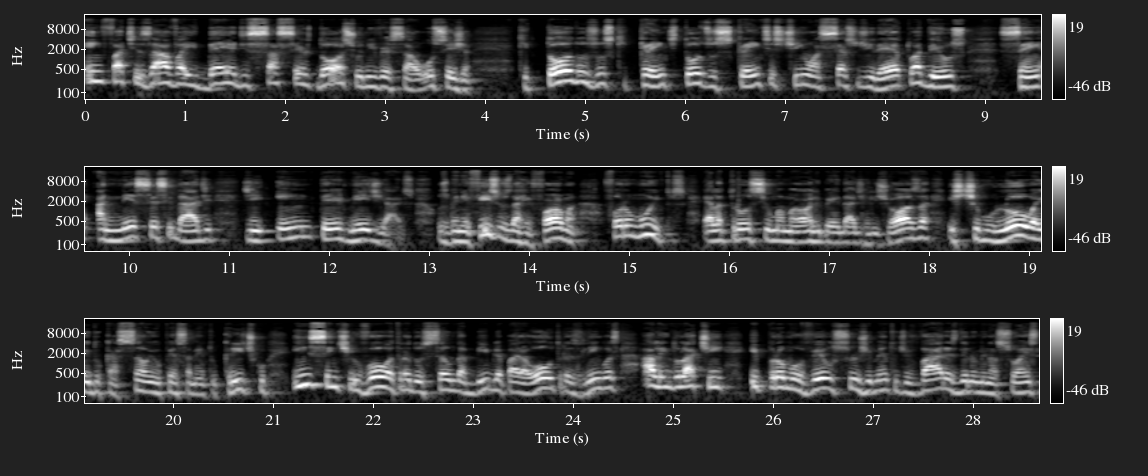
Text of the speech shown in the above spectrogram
enfatizava a ideia de sacerdócio universal, ou seja, que todos os que crentes, todos os crentes tinham acesso direto a Deus sem a necessidade de intermediários. Os benefícios da reforma foram muitos. Ela trouxe uma maior liberdade religiosa, estimulou a educação e o pensamento crítico, incentivou a tradução da Bíblia para outras línguas além do latim e promoveu o surgimento de várias denominações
